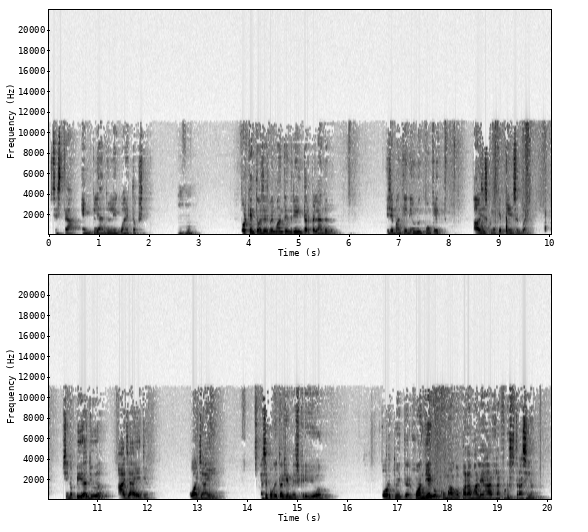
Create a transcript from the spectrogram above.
se está empleando un lenguaje tóxico. Porque entonces me mantendría interpelándolo. Y se mantiene uno en conflicto. A veces como que pienso, bueno, si no pide ayuda, allá ella o allá él. Hace poquito alguien me escribió por Twitter, Juan Diego, ¿cómo hago para manejar la frustración?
